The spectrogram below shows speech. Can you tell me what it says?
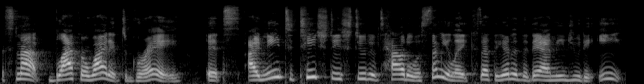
it's not black or white, it's gray. It's I need to teach these students how to assimilate because at the end of the day I need you to eat.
